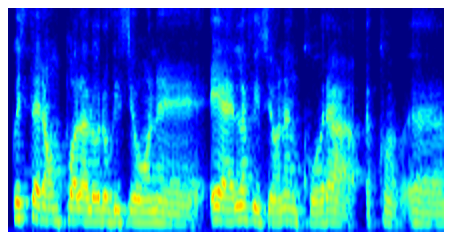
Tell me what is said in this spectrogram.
Questa era un po' la loro visione e è la visione ancora eh,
